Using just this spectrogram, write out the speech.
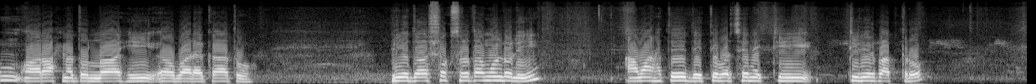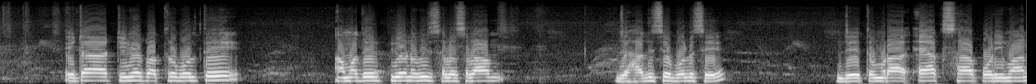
রহমতুল্লাহি বারাকাত প্রিয় দর্শক, শ্রোতা মণ্ডলী, আমার হাতে দেখতে পাচ্ছেন একটি টিনের পাত্র। এটা টিনের পাত্র বলতে আমাদের প্রিয় নবী সাল্লাহ সাল্লাম যে হাদিসে বলেছে যে, তোমরা এক সা পরিমাণ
